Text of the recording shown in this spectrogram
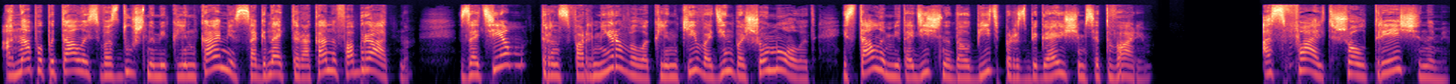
Она попыталась воздушными клинками согнать тараканов обратно. Затем трансформировала клинки в один большой молот и стала методично долбить по разбегающимся тварям. Асфальт шел трещинами,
